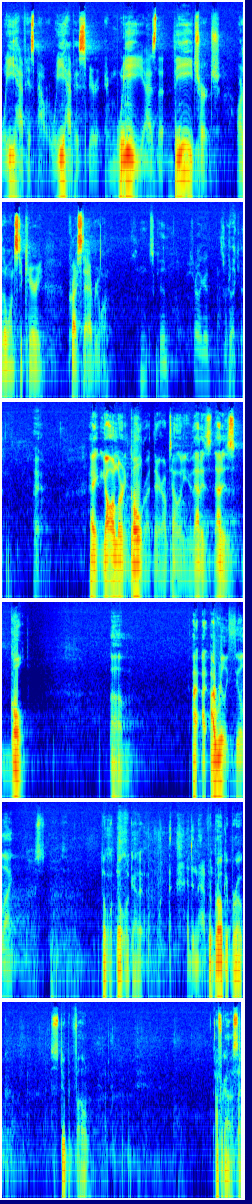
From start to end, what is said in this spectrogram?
We have his power. We have his spirit. And we, as the, the church, are the ones to carry Christ to everyone. that's good that's really good that's really good Hey, y'all are learning gold right there. I'm telling you, that is that is gold. Um, I, I, I really feel like don't look- don't look at it. it didn't happen it broke, it broke. Stupid phone. I forgot to say.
